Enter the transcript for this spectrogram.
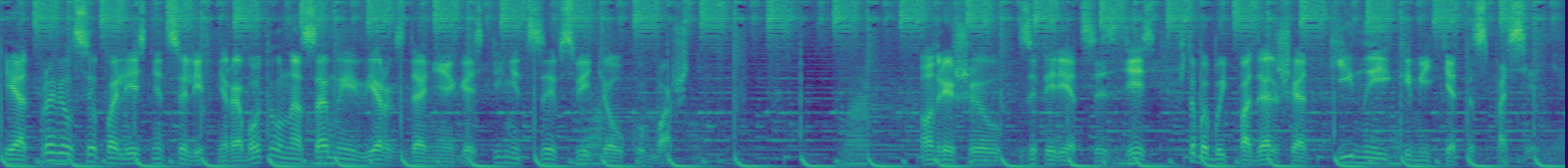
и отправился по лестнице, лифт не работал, на самый верх здания гостиницы в светелку башни. Он решил запереться здесь, чтобы быть подальше от кино и комитета спасения.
